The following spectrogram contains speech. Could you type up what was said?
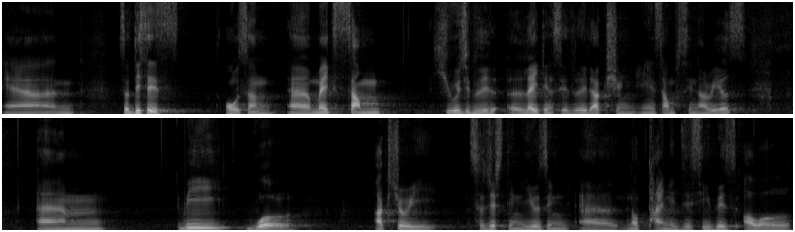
And so this is awesome, uh, makes some huge latency reduction in some scenarios. Um, we were actually suggesting using uh, nottinygc with our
